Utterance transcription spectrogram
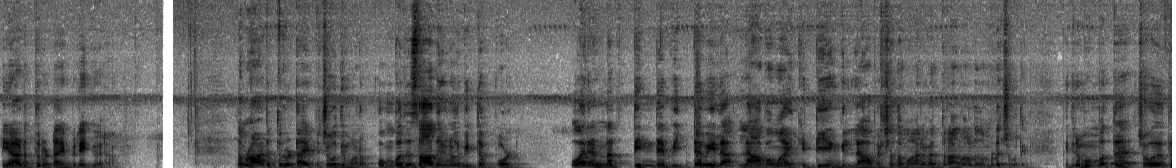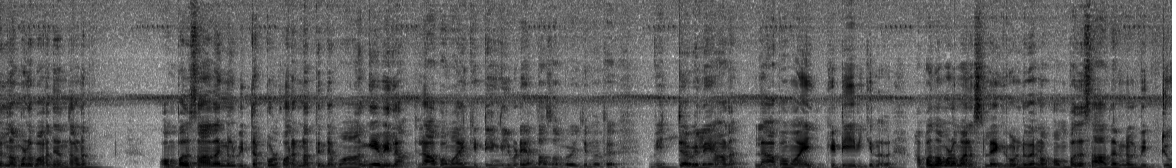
ഇനി അടുത്തൊരു ടൈപ്പിലേക്ക് വരാം. നമ്മൾ അടുത്തൊരു ടൈപ്പ് ചോദ്യമാണ്. ഒമ്പത് സാധനങ്ങൾ വിറ്റപ്പോൾ ഒരെണ്ണത്തിന്റെ വിറ്റ വില ലാഭമായി കിട്ടിയെങ്കിൽ ലാഭശതമാനം എത്ര എന്നാണ് നമ്മുടെ ചോദ്യം. ഇതിനു മുമ്പത്തെ ചോദ്യത്തിൽ നമ്മൾ പറഞ്ഞ എന്താണ്? ഒമ്പത് സാധനങ്ങൾ വിറ്റപ്പോൾ ഒരെണ്ണത്തിന്റെ വാങ്ങിയ വില ലാഭമായി കിട്ടിയെങ്കിൽ ഇവിടെ എന്താ സംഭവിക്കുന്നത്? വിറ്റ വിലയാണ് ലാഭമായി കിട്ടിയിരിക്കുന്നത്. അപ്പോൾ നമ്മൾ മനസ്സിലേക്ക് കൊണ്ടുവരണം ഒമ്പത് സാധനങ്ങൾ വിറ്റു.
